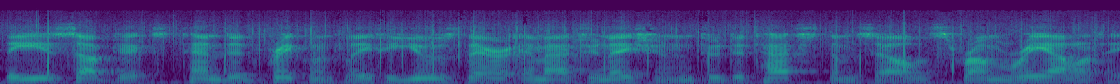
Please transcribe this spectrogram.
these subjects tended frequently to use their imagination to detach themselves from reality.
